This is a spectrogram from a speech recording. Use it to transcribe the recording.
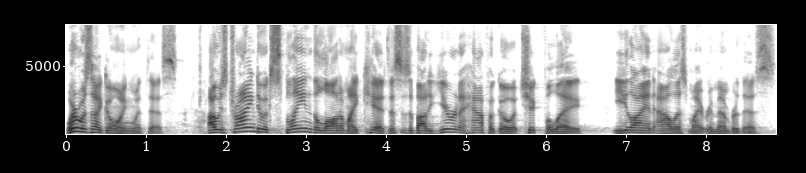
Where was I going with this? I was trying to explain the law to my kids. This is about a year and a half ago at Chick fil A. Eli and Alice might remember this.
